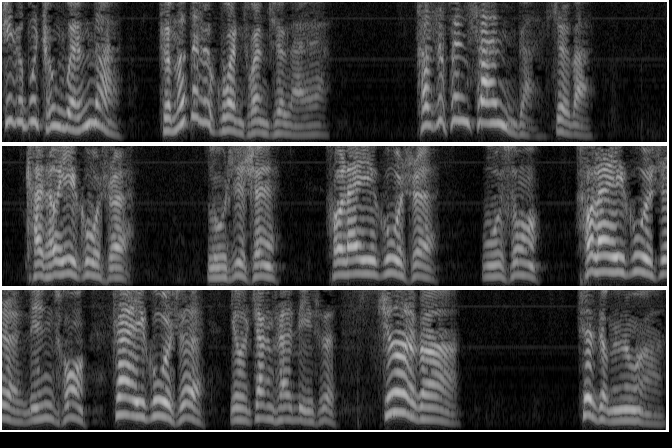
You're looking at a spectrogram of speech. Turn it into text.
这个不成文呐，怎么把它贯穿起来啊？它是分散的，是吧？开头一故事，鲁智深后来一故事武松，后来一故事林冲，再一故事有张三李四，这个这怎么弄啊？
